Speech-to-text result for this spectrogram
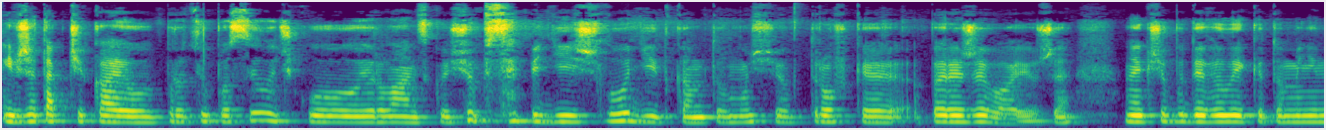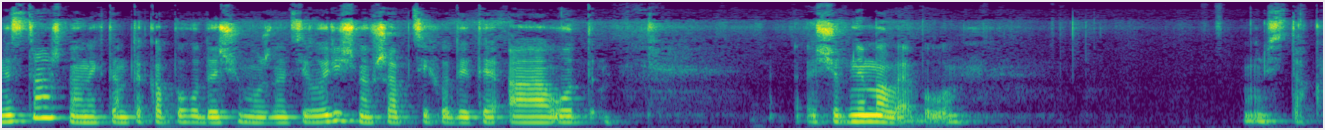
І вже так чекаю про цю посилочку ірландську, щоб все підійшло діткам, тому що трошки переживаю вже. Ну, якщо буде велике, то мені не страшно. У них там така погода, що можна цілорічно в шапці ходити. А от щоб не мале було. Ось так.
